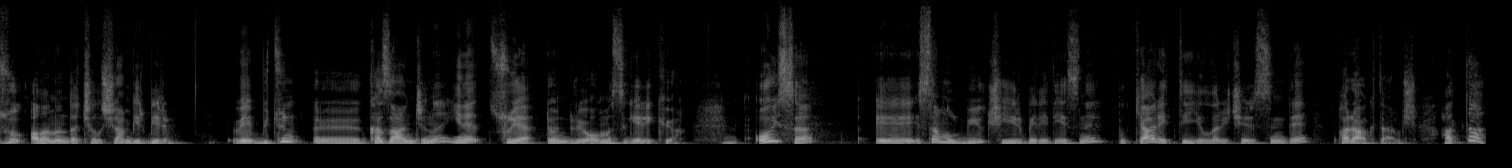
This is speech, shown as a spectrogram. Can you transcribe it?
su alanında çalışan bir birim ve bütün e, kazancını yine suya döndürüyor olması gerekiyor. Evet. Oysa e, İstanbul Büyükşehir Belediyesi'ne bu kar ettiği yıllar içerisinde para aktarmış. Hatta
